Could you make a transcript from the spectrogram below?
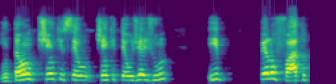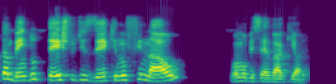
Então, tinha que, ser, tinha que ter o jejum e pelo fato também do texto dizer que no final, vamos observar aqui, olha,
